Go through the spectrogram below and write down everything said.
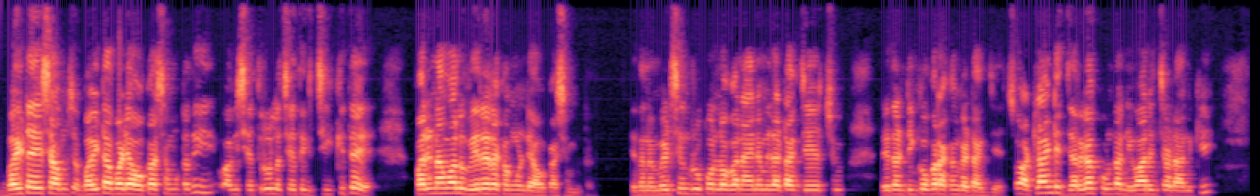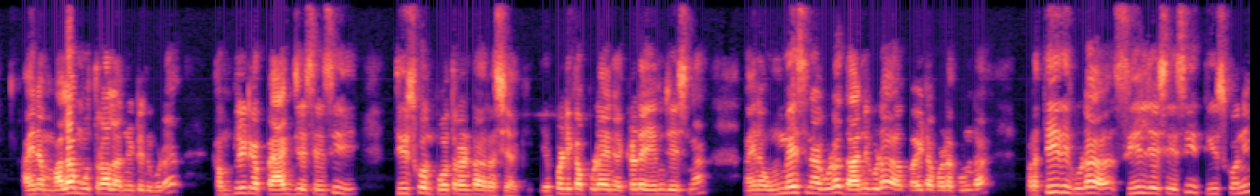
బయట వేసే అంశ బయట పడే అవకాశం ఉంటుంది. అవి శత్రువుల చేతికి చిక్కితే పరిణామాలు వేరే రకంగా ఉండే అవకాశం ఉంటుంది. ఏదైనా మెడిసిన్ రూపంలో కానీ ఆయన మీద అటాక్ చేయొచ్చు లేదంటే ఇంకొక రకంగా అటాక్ చేయొచ్చు. అట్లాంటివి జరగకుండా నివారించడానికి ఆయన మలమూత్రాలన్నిటిని కూడా కంప్లీట్గా ప్యాక్ చేసేసి తీసుకొని పోతారంట రష్యాకి. ఎప్పటికప్పుడు ఆయన ఎక్కడ ఏం చేసినా ఆయన ఉమ్మేసినా కూడా దాన్ని కూడా బయటపడకుండా ప్రతిదీ కూడా సీల్ చేసేసి తీసుకొని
